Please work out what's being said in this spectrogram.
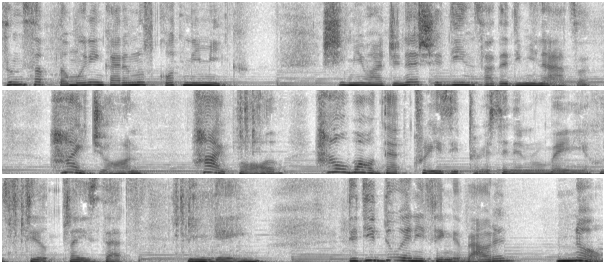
Sunt săptămâni în care nu scot nimic și mi imaginez ședința de dimineață. Hi, John. Hi, Paul. How about that crazy person in Romania who still plays that f***ing game? Did you do anything about it? No.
